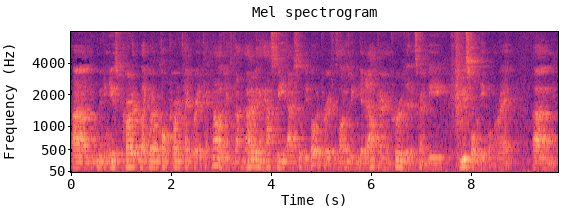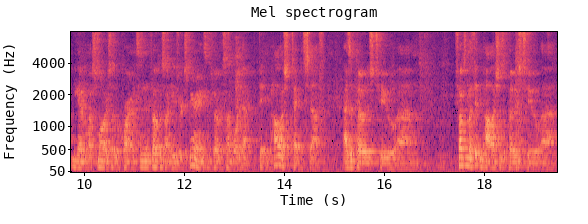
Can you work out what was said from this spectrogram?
Um, we can use proto- like what I would call prototype grade technologies. Not, not everything has to be absolutely bulletproof as long as we can get it out there and prove that it's going to be useful to people, right? Um, you can have a much smaller set of requirements and then focus on user experience and focus on more of that fit and polish type of stuff as opposed to um, focus on the fit and polish as opposed to uh,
